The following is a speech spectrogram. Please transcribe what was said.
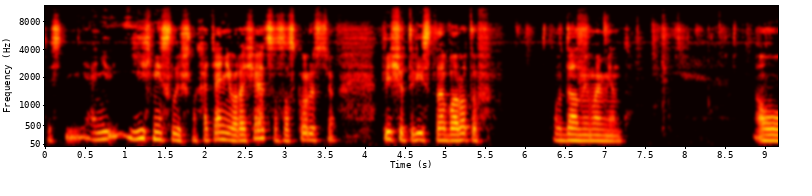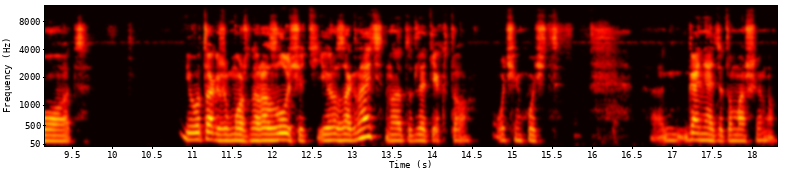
То есть они, их не слышно, хотя они вращаются со скоростью 1300 оборотов в данный момент. Вот. Его также можно разлучить и разогнать, но это для тех, кто очень хочет э, гонять эту машину.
